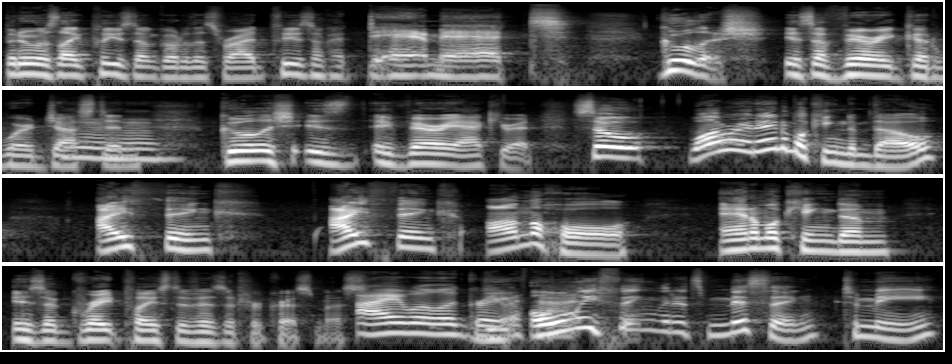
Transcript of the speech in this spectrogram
but it was like, please don't go to this ride, please don't go. Damn it. Ghoulish is a very good word, Justin. Mm-hmm. Ghoulish is a very accurate. So while we're in Animal Kingdom, though, I think I think on the whole, Animal Kingdom is a great place to visit for Christmas. I will agree the with only that. thing that it's missing to me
